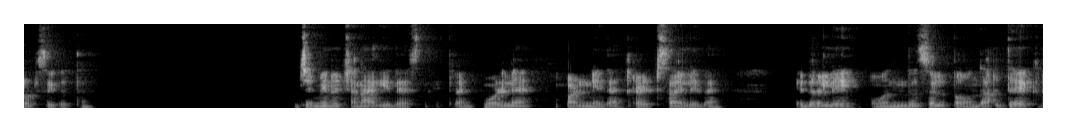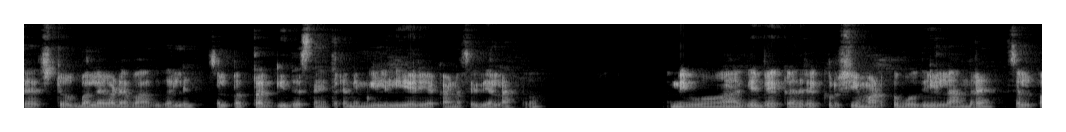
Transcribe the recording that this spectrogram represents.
ರೋಡ್ ಸಿಗುತ್ತೆ. ಜಮೀನು ಚೆನ್ನಾಗಿದೆ ಸ್ನೇಹಿತರೆ, ಒಳ್ಳೆ ಮಣ್ಣಿದೆ, ರೆಡ್ ಸಾಯಿಲ್ ಇದೆ. ಇದರಲ್ಲಿ ಒಂದು ಸ್ವಲ್ಪ ಒಂದು ಅರ್ಧ ಎಕರೆಯಷ್ಟು ಬಲಗಡೆ ಭಾಗದಲ್ಲಿ ಸ್ವಲ್ಪ ತಗ್ಗಿದೆ ಸ್ನೇಹಿತರೆ, ನಿಮ್ಗೆ ಇಲ್ಲಿ ಏರಿಯಾ ಕಾಣಿಸಿದೆಯಲ್ಲ ಅದು ನೀವು ಹಾಗೆ ಬೇಕಾದರೆ ಕೃಷಿ ಮಾಡ್ಕೋಬೋದು ಇಲ್ಲ ಅಂದರೆ ಸ್ವಲ್ಪ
